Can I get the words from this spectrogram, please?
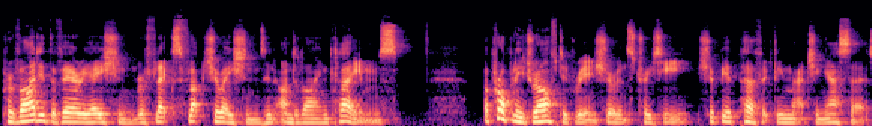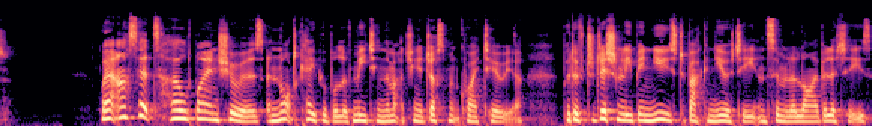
provided the variation reflects fluctuations in underlying claims. A properly drafted reinsurance treaty should be a perfectly matching asset. Where assets held by insurers are not capable of meeting the matching adjustment criteria, but have traditionally been used to back annuity and similar liabilities,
